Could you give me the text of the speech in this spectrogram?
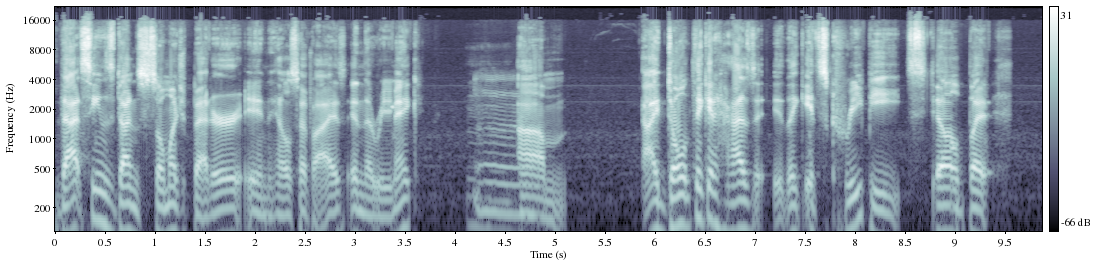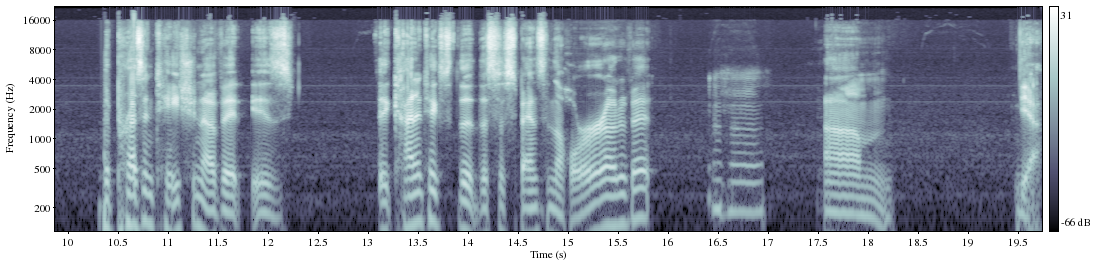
that scene's done so much better in hills have eyes in the remake. Mm. um i don't think it has like it's creepy still but the presentation of it is it kind of takes the the suspense and the horror out of it Mhm. um yeah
